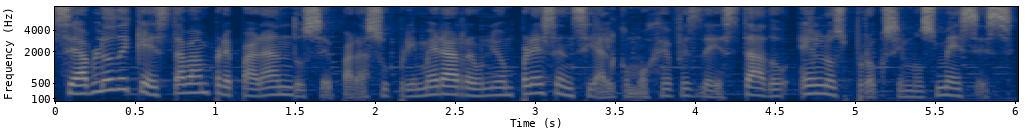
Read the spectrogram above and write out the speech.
se habló de que estaban preparándose para su primera reunión presencial como jefes de Estado en los próximos meses.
